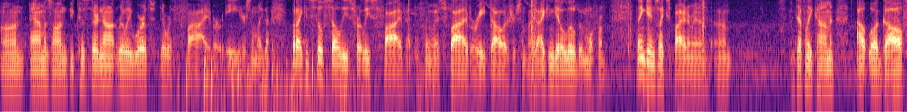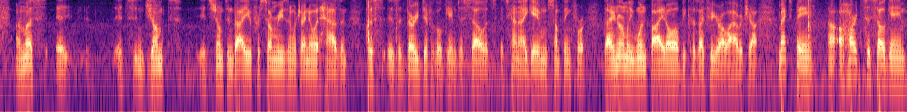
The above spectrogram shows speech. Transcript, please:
on Amazon because they're not really worth they're worth five or eight or something like that. But I can still sell these for at least five at the flea market. It's five or eight dollars or something like that. I can get a little bit more from. them. Then games like Spider Man, um, definitely common. Outlaw Golf, unless it, it's in jumped it's jumped in value for some reason, which I know it hasn't. This is a very difficult game to sell. It's it's kind of I gave them something for that I normally wouldn't buy at all because I figure I'll average out. Max Payne, uh, a hard to sell game,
